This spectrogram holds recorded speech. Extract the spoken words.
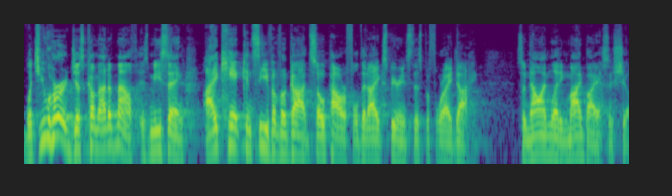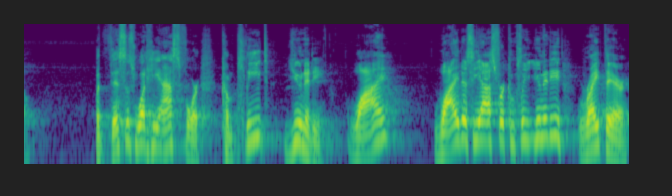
What you heard just come out of mouth is me saying, I can't conceive of a God so powerful that I experience this before I die. So now I'm letting my biases show. But this is what he asked for complete unity. Why? Why does he ask for complete unity? Right there.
